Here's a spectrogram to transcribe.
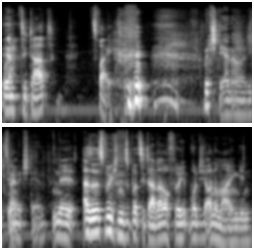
und ja. Zitat 2. mit Stern, aber die zwei ja. mit Stern. Nee, also das ist wirklich ein super Zitat, darauf wollte ich auch nochmal eingehen.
